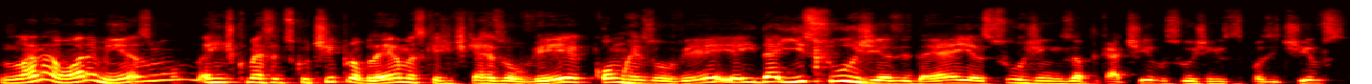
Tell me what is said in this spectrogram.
lá na hora mesmo, a gente começa a discutir problemas que a gente quer resolver, como resolver, e aí daí surgem as ideias, surgem os aplicativos, surgem os dispositivos.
